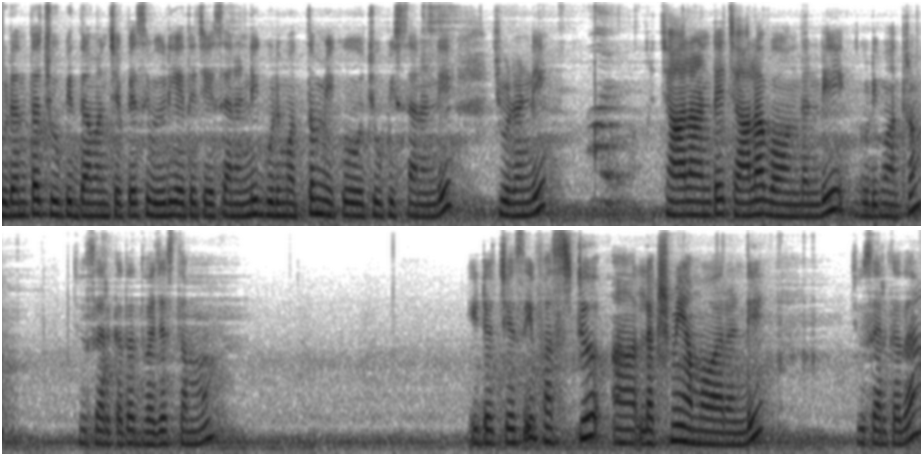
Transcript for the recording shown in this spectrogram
గుడంతా చూపిద్దామని చెప్పేసి వీడియో అయితే చేశానండి. గుడి మొత్తం మీకు చూపిస్తానండి. చూడండి. చాలా అంటే చాలా బాగుందండి గుడి మాత్రం. చూసారు కదా ధ్వజస్తంభం. ఇటు వచ్చేసి ఫస్ట్ ఆ, లక్ష్మీ అమ్మవారండి. చూశారు కదా?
